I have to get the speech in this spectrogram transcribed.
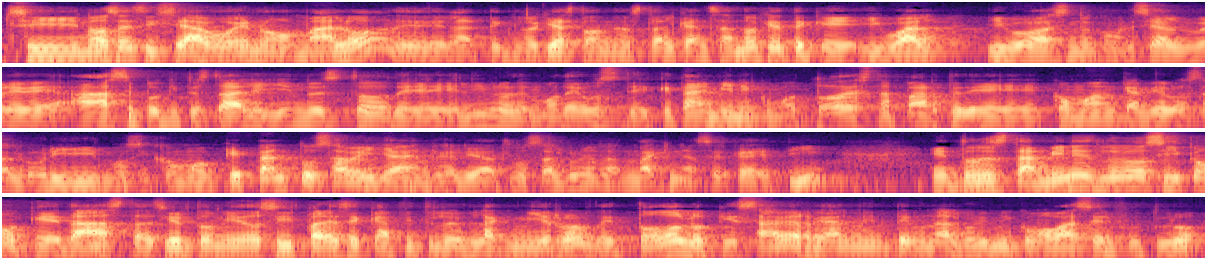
Sí, no sé si sea bueno o malo, eh, la tecnología hasta dónde nos está alcanzando. Fíjate que igual, digo, haciendo comercial breve, hace poquito estaba leyendo esto del libro de Modeus, de que también viene como toda esta parte de cómo han cambiado los algoritmos y cómo, qué tanto sabe ya en realidad los algoritmos, las máquinas acerca de ti. Entonces también es luego sí como que da hasta cierto miedo, sí para ese capítulo de Black Mirror, de todo lo que sabe realmente un algoritmo y cómo va a ser el futuro,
